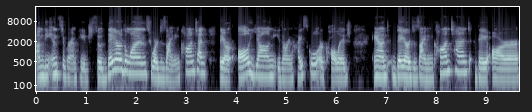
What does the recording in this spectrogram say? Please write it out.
um, the Instagram page. So they are the ones who are designing content. They are all young, either in high school or college, and they are designing content. They are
